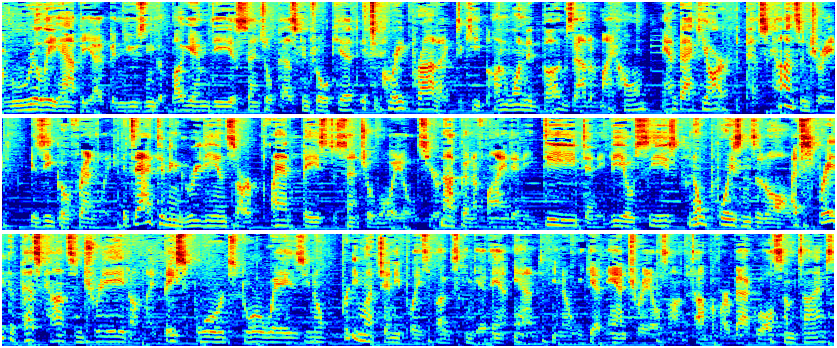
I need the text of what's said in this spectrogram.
I'm really happy I've been using the BugMD Essential Pest Control Kit. It's a great product to keep unwanted bugs out of my home and backyard. The pest concentrate is eco-friendly. Its active ingredients are plant-based essential oils. You're not going to find any DEET, any VOCs, no poisons at all. I've sprayed the pest concentrate on my baseboards, doorways, you know, pretty much any place bugs can get in. And, you know, we get ant trails on top of our back wall sometimes.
